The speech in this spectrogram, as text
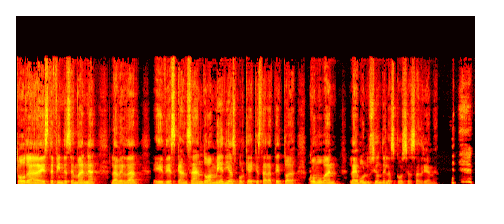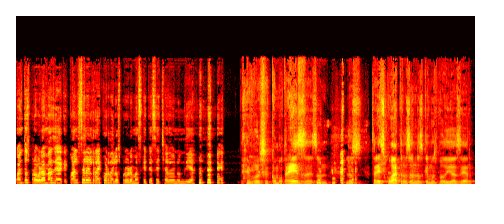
Toda este fin de semana, la verdad, eh, descansando a medias porque hay que estar atento a cómo van la evolución de las cosas, Adriana. ¿Cuántos programas? Ya, ¿Cuál será el récord de los programas que te has echado en un día? Pues como tres, son los tres, cuatro son los que hemos podido hacer.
